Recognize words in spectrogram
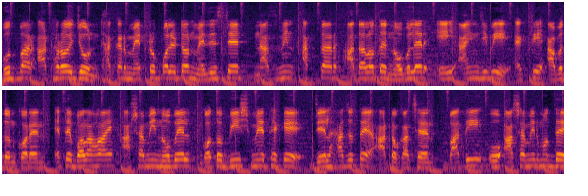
বুধবার আঠারোই জুন ঢাকার মেট্রোপলিটন ম্যাজিস্ট্রেট নাজমিন আক্তার আদালতে নোবেলের এই আইনজীবী একটি আবেদন করেন। এতে বলা হয়, আসামি নোবেল গত বিশ মে থেকে জেল হাজতে আটক আছেন। বাদী ও আসামির মধ্যে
